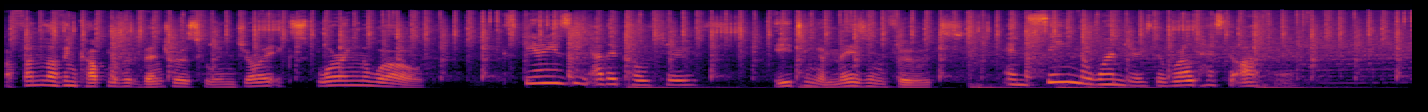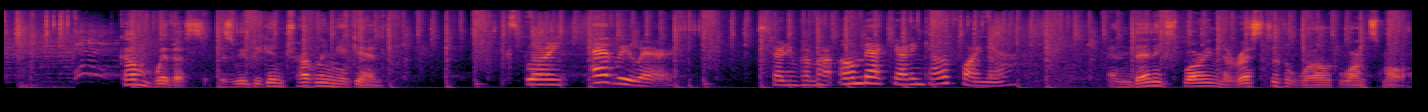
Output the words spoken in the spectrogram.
A fun-loving couple of adventurers who enjoy exploring the world, Experiencing other cultures eating amazing foods. and seeing the wonders the world has to offer. Come with us as we begin traveling again. Exploring everywhere, starting from our own backyard in California and then exploring the rest of the world once more.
